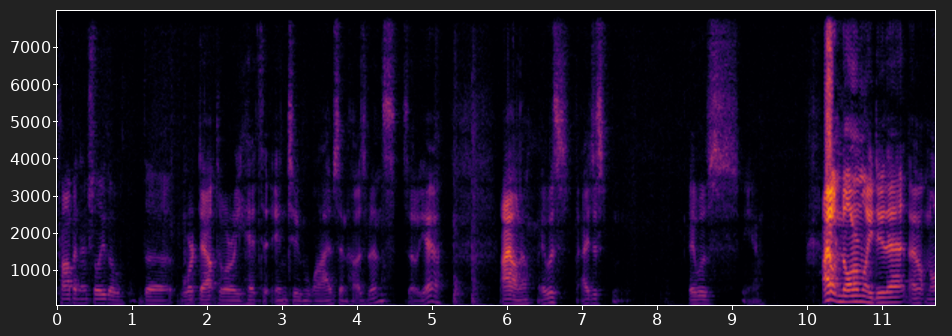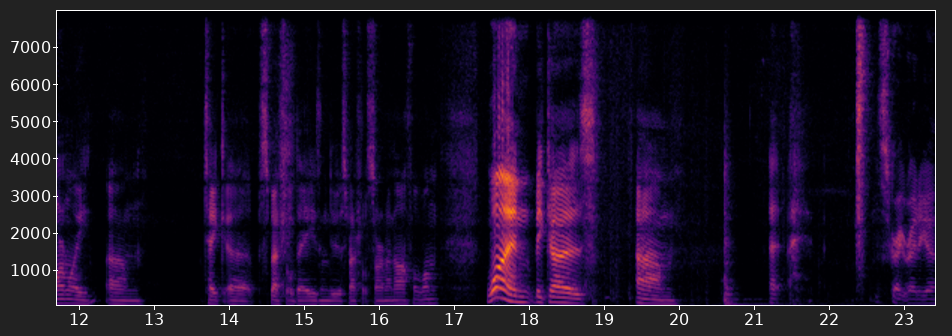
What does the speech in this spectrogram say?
providentially the the worked out to where he hit into wives and husbands. So yeah, I don't know. It was I just it was you know I don't normally do that. I don't normally um, take uh, special days and do a special sermon off of them. One because um, It's great radio.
